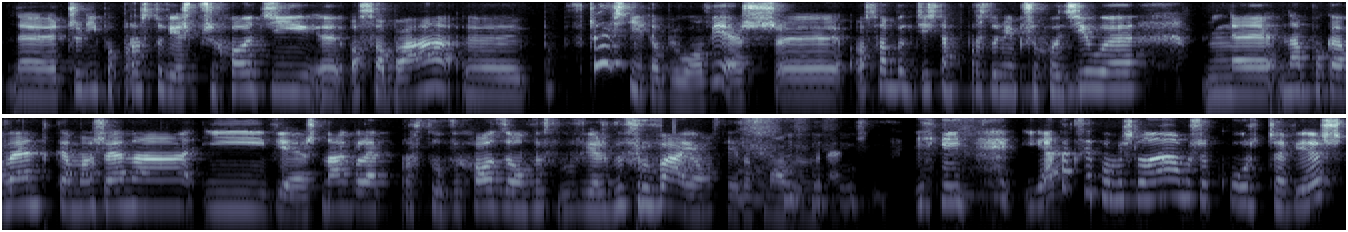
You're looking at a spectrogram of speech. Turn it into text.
Y, czyli po prostu, wiesz, przychodzi osoba, wcześniej to było, wiesz, osoby gdzieś tam po prostu mi przychodziły na pogawędkę Marzena i wiesz, nagle po prostu wychodzą, wy, wiesz, wyfruwają z tej rozmowy. I, I ja tak sobie pomyślałam, że kurczę, wiesz,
